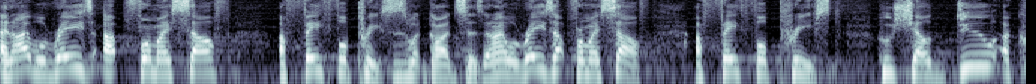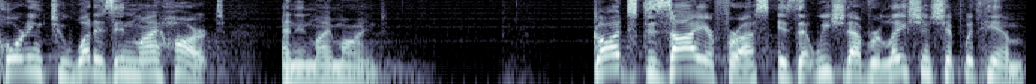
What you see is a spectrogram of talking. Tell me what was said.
and I will raise up for myself a faithful priest. This is what God says. And I will raise up for myself a faithful priest who shall do according to what is in my heart and in my mind. God's desire for us is that we should have relationship with him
